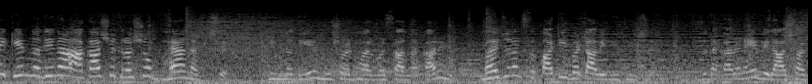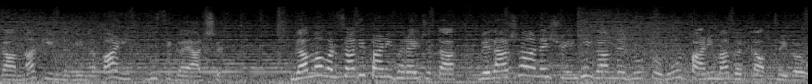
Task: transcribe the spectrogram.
સુરતની કિમ નદીના આકાશી દ્રશ્યો ભયાનક છે. કિમ નદીએ મુશળધાર વરસાદના કારણે ભયજનક સપાટી વટાવી દીધી છે, જેના કારણે વિલાસા ગામમાં કિમ નદીના પાણી ઘૂસી ગયા છે. ગામમાં વરસાદી પાણી ભરાઈ જતા વેલાછા અને શેંઢી ગામને જોડતો રોડ પાણીમાં ગરકાવ થઈ ગયો.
